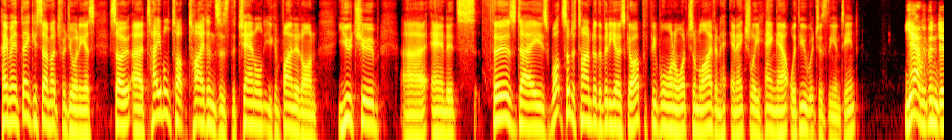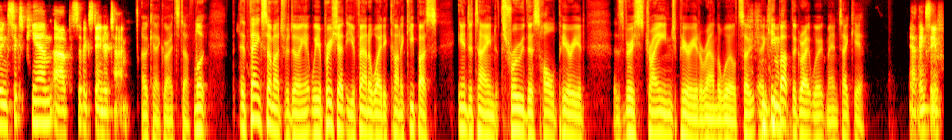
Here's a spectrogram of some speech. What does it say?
Hey man, thank you so much for joining us. So uh, Tabletop Titans is the channel. You can find it on YouTube. Uh, and it's Thursdays. What sort of time do the videos go up if people want to watch them live and, and actually hang out with you, which is the intent? Yeah, we've been doing 6 p.m. Uh, Pacific Standard Time. Okay, great stuff. Look, thanks so much for doing it. We appreciate that you found a way to kind of keep us entertained through this whole period, this very strange period around the world. So uh, keep up the great work, man. Take care. Yeah, thanks, Steve.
